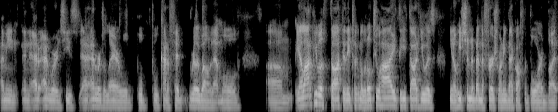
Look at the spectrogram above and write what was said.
I mean, and Ed, Edwards, he's Edwards Helaire will, will will kind of fit really well into that mold. Um, yeah, a lot of people thought that they took him a little too high. He thought he was, you know he shouldn't have been the first running back off the board. But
